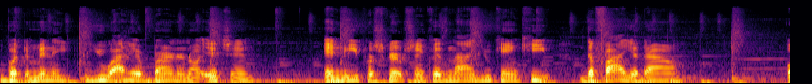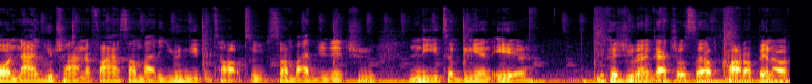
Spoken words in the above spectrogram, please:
but the minute you out here burning or itching and need prescription because now you can't keep the fire down or now you trying to find somebody you need to talk to somebody that you need to be an ear because you done got yourself caught up in a,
